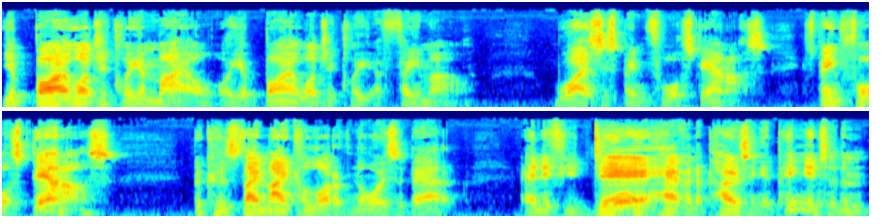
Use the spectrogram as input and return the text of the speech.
You're biologically a male or you're biologically a female. Why has this been forced down us? It's been forced down us because they make a lot of noise about it. And if you dare have an opposing opinion to them,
